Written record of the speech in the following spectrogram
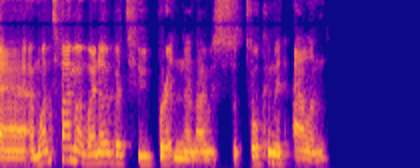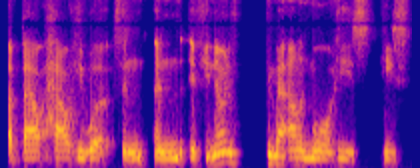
Uh, and one time I went over to Britain and I was talking with Alan about how he works. And, and if you know anything about Alan Moore, he's, he's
